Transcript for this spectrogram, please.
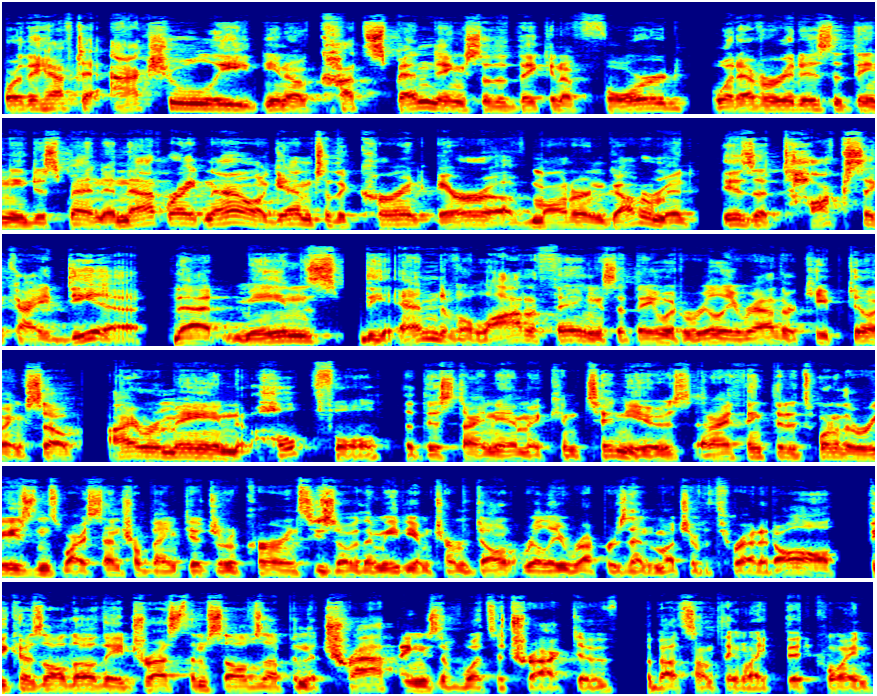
or they have to actually, you know, cut spending so that they can afford whatever it is that they need to spend. And that right now, again, to the current era of modern government is a toxic idea that means the end of a lot of things that they would really rather keep doing. So I remain hopeful that this dynamic continues. And I think that it's one of the reasons why central bank digital currencies over the medium term don't really represent much of a threat at all. Because although they dress themselves up in the trappings of what's attractive about something like Bitcoin,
